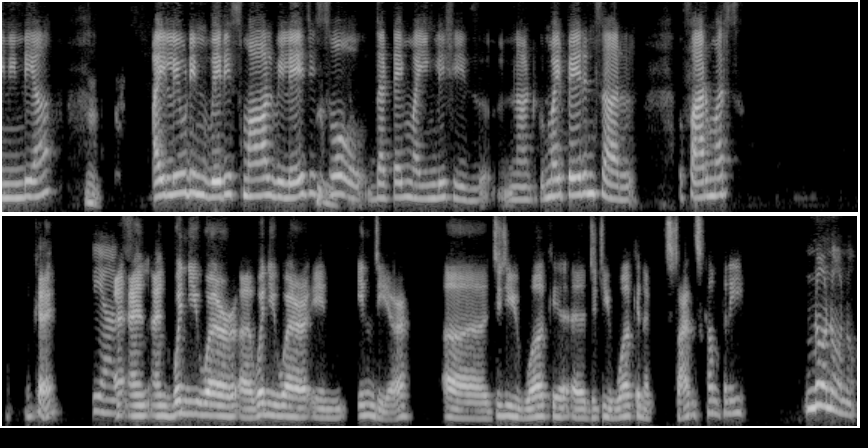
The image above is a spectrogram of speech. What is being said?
in India. Hmm. I lived in very small village, so that time my English is not good. My parents are farmers. Okay. Yeah. And and when you were uh, when you were in India, uh, did you work uh, did you work in a science company? No, no, no.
